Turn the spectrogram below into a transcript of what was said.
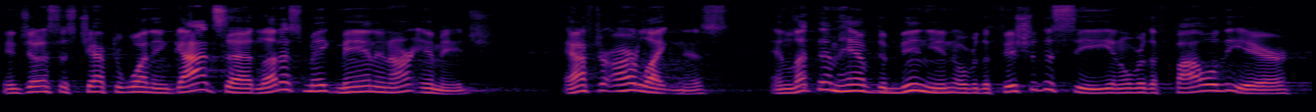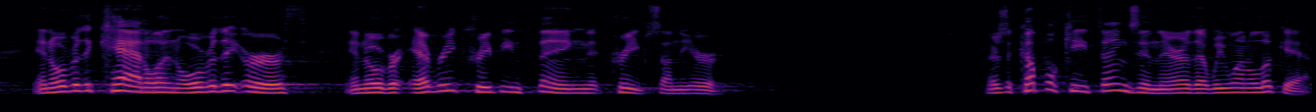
in Genesis chapter 1 And God said, Let us make man in our image, after our likeness, and let them have dominion over the fish of the sea, and over the fowl of the air and over the cattle and over the earth and over every creeping thing that creeps on the earth. There's a couple key things in there that we want to look at.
